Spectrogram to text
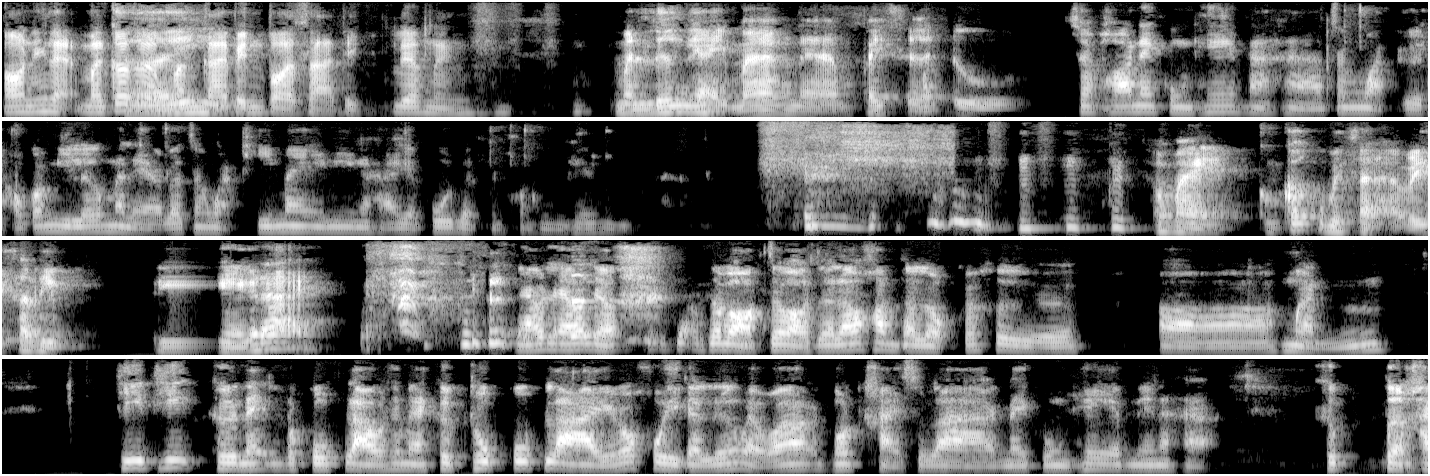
อ๋อนี่แหละ มันก็เฮ้ยมันกลายเป็นประวัติศาสตร์อีกเรื่องหนึ่งมันเรื่องใหญ่มากนะ ไป search ดูๆ เฉพาะในกรุงเทพนะฮะจังหวัดอื่นเขาก็มีเริ่มมาแล้ว แล้วจังหวัดที่ไม่นี่นะคะ อย่าพูดแบบเป็นคนกรุงเทพอย่างนี้ทำไมกูก็กูเป็นสถาบันสลิปยังไงก็ได้ แล้วแล้วเดี๋ยวจะบอกจะบอกจะเล่าความตลกก็คือเอ่อเหมือนที่ที่คือในกลุ่มเราใช่ไหมคือทุกกลุ่มไลน์ก็คุยกันเรื่องแบบว่างดขายสุราในกรุงเทพเนี่ยนะฮะคือเผื่อใคร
